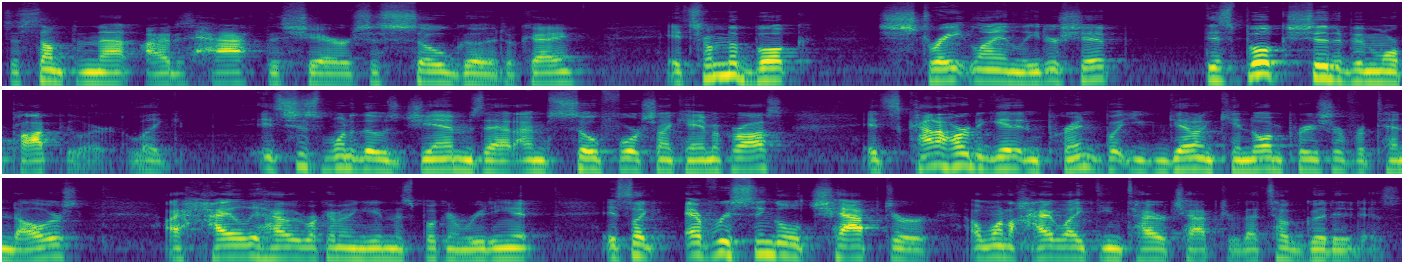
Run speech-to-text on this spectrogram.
just something that I just have to share. It's just so good, okay? It's from the book Straight Line Leadership. This book should have been more popular. Like, it's just one of those gems that I'm so fortunate I came across. It's kind of hard to get it in print, but you can get it on Kindle, I'm pretty sure, for $10. I highly, highly recommend getting this book and reading it. It's like every single chapter, I want to highlight the entire chapter. That's how good it is.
